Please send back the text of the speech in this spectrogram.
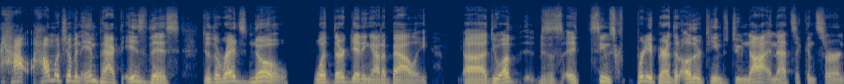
how how much of an impact is this? Do the Reds know what they're getting out of Bally? Uh, do other, it seems pretty apparent that other teams do not, and that's a concern.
